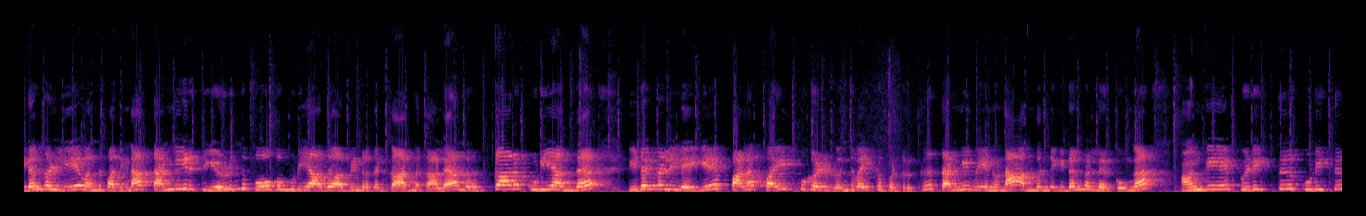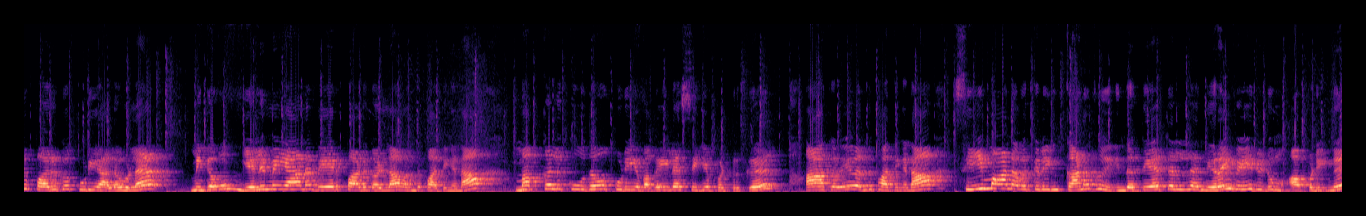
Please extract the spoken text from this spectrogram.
இடங்கள்லேயே வந்து பார்த்தீங்கன்னா தண்ணீருக்கு எழுந்து போக முடியாது அப்படின்றதன் காரணத்தால் அந்த உட்காரக்கூடிய அந்த இடங்களிலேயே பல பைப்புகள் வந்து வைக்கப்பட்டிருக்கு. தண்ணி வேணும்னா அந்தந்த இடங்களில் இருக்கவங்க அங்கேயே பிடித்து குடித்து பருகக்கூடிய அளவில் மிகவும் எளிமையான வேறுபாடுகள்லாம் வந்து பார்த்தீங்கன்னா மக்களுக்கு உதவக்கூடிய வகையில் செய்யப்பட்டிருக்கு. ஆகவே வந்து பார்த்தீங்கன்னா சீமான் அவர்களின் கனவு இந்த தேர்தலில் நிறைவேறிடும் அப்படின்னு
